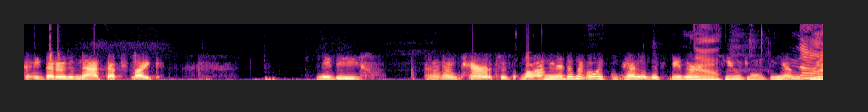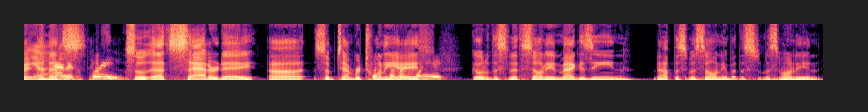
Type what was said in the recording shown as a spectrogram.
any better than that? That's like maybe I don't know Paris or well. I mean, it doesn't really compare. This these are No. huge museums, No, Right, yeah, and that's- and it's free. So that's Saturday, uh, September 28th. 28th. Go to the Smithsonian Magazine, not the Smithsonian, but the Smithsonian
